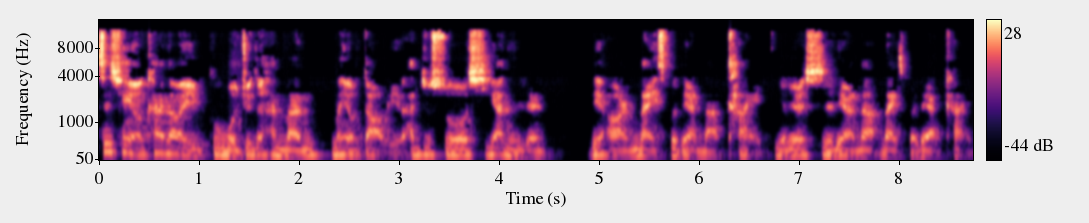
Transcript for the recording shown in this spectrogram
之前有看到一部，我觉得还蛮蛮有道理的。他就说，西岸的人 they are nice but they are not kind，纽约是 they are not nice but they are kind，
